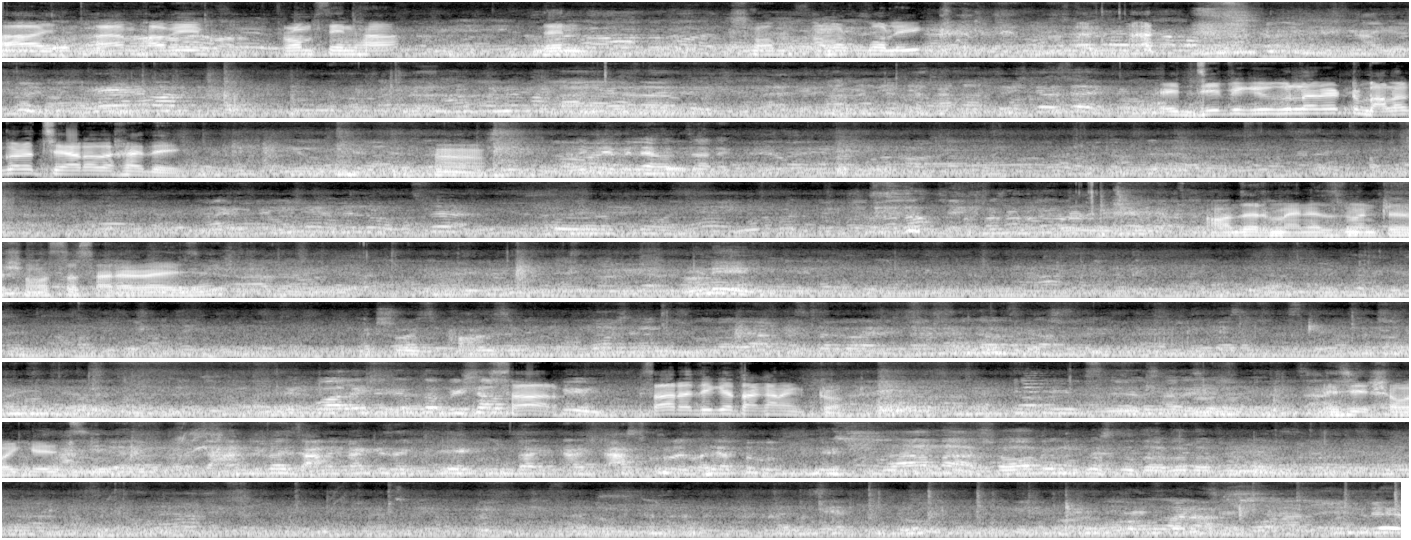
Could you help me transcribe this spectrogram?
Hi I am Habib from Sinha then সব আমার colleague এই জিপিকিউগুলোর একটু ভালো করে চেহারা দেখায় দেই হ্যাঁ আমাদের ম্যানেজমেন্টের সমস্ত স্যারেরা বিশাল স্যার স্যার, এদিকে তাকান একটু। যে সবাইকে না না মুখস্থ Şimdi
